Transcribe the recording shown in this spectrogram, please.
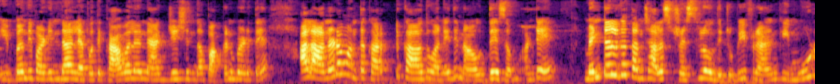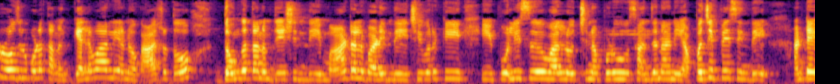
ఇబ్బంది పడిందా లేకపోతే కావాలని యాక్ట్ చేసిందా పక్కన పెడితే అలా అనడం అంత కరెక్ట్ కాదు అనేది నా ఉద్దేశం. అంటే మెంటల్గా తను చాలా స్ట్రెస్లో ఉంది టు బీ ఫ్రాంక్ ఈ మూడు రోజులు కూడా తను గెలవాలి అనే ఒక ఆశతో దొంగతనం చేసింది మాటలు పడింది. చివరికి ఈ పోలీసు వాళ్ళు వచ్చినప్పుడు సంజనాని అప్పచెప్పేసింది అంటే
